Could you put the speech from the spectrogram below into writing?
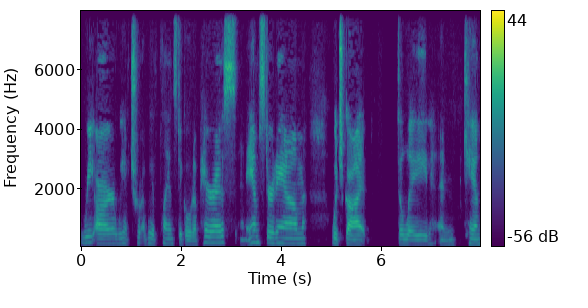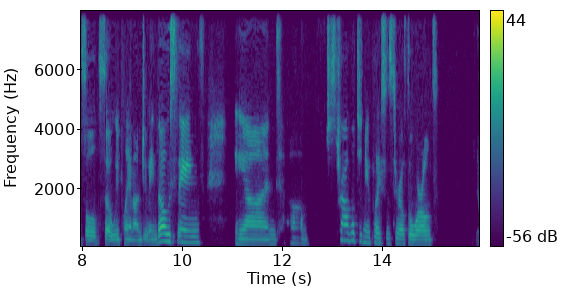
we are we have tr- we have plans to go to paris and amsterdam which got delayed and canceled so we plan on doing those things and um, just travel to new places throughout the world. Yeah.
